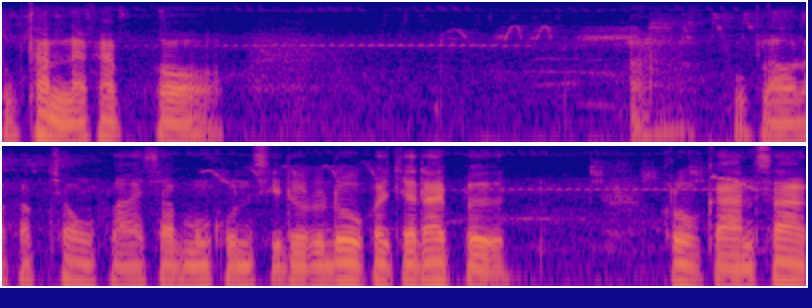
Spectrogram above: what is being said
ทุกท่านนะครับ ก็พวกเรานะครับช่องพลายซับมงคลสีโดโดโดก็จะได้เปิดโครงการสร้าง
